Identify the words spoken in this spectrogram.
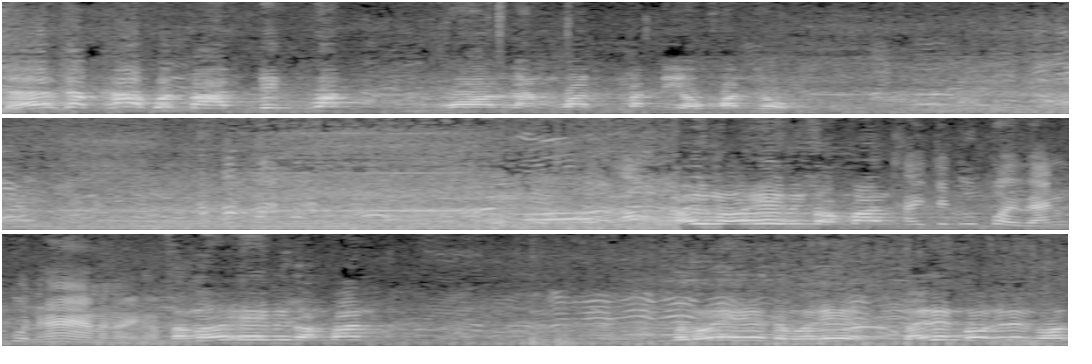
เจอกับข้าวคนบาทเด็กวัดวอนหลังวัดมัดเดียวคอนโทง ใครเหมอเองมีสองพันใครจะดูปล่อยแวนกด5มาหน่อยครับเสมอเองมีสองพันเสมอเองเสมอเองได้เล่นบอลได้เล่นบอล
